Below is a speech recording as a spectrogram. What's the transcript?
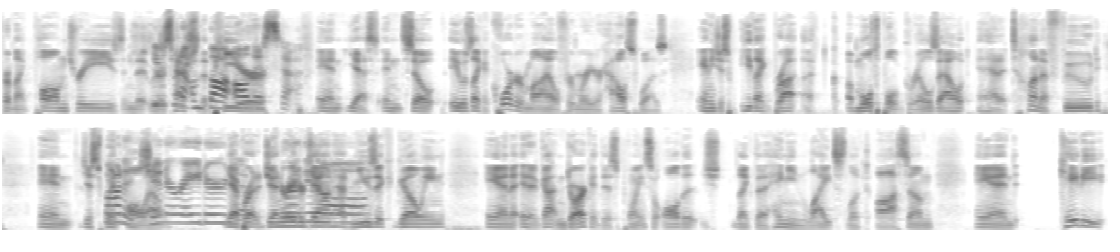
from like palm trees and that He were attached to the pier. all this stuff. And yes, and so it was like a quarter mile from where your house was, and he just he like brought a, a multiple grills out and had a ton of food and just Bought went all out. generator Yeah, brought a generator down, had music going, and it had gotten dark at this point, so all the like the hanging lights looked awesome. And Katie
